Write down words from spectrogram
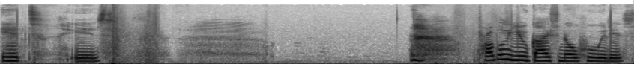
It is probably you guys know who it is.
